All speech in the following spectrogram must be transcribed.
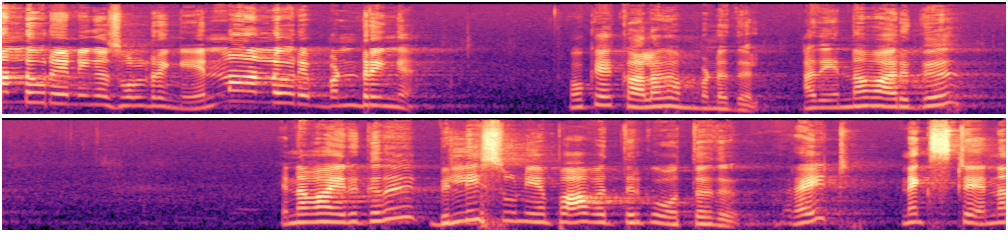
ஆண்டவரே நீங்க சொல்றீங்க? என்ன ஆண்டவரே பண்றீங்க? ஓகே கலகம் பண்ணுதல். அது என்னவா இருக்கு? என்னவா இருக்குது? பில்லி சூனிய பாவத்திற்கு ஒத்தது. ரைட் நெக்ஸ்ட் என்ன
